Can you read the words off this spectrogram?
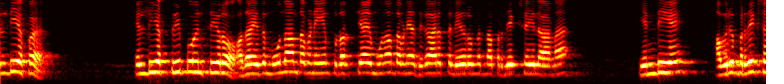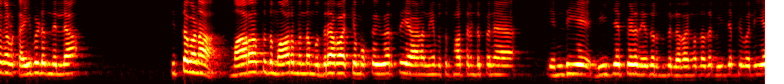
L D F L D F three point zero അതായത് മൂന്നാം തവണയും തുടർച്ചയായി മൂന്നാം തവണ അധികാരത്തിലേറുമെന്ന പ്രതീക്ഷയിലാണ് എൻ ഡി എ. അവരും പ്രതീക്ഷകൾ കൈവിടുന്നില്ല. ഇത്തവണ മാറാത്തത് മാറുമെന്ന മുദ്രാവാക്യമൊക്കെ ഉയർത്തിയാണ് നിയമസഭാ തെരഞ്ഞെടുപ്പിന് N D A B J പിയുടെ നേതൃത്വത്തിൽ ഇറങ്ങുന്നത്. ബി ജെ പി വലിയ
